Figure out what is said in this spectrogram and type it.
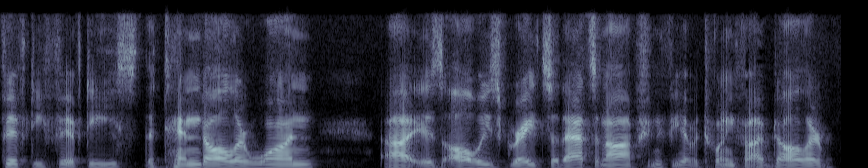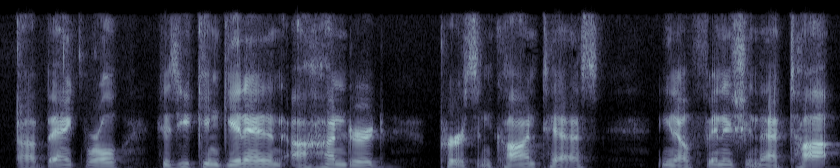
50-50s, the $10 one uh, is always great. So that's an option if you have a $25 uh, bankroll because you can get in a hundred person contest, you know, finishing that top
